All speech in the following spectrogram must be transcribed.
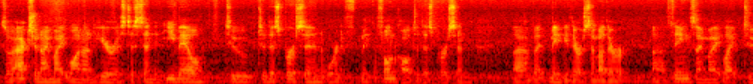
So action I might want on here is to send an email to, to this person or to make a phone call to this person. Uh, but maybe there are some other uh, things I might like to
